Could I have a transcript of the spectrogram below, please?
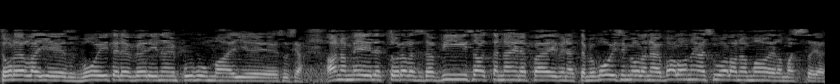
Todella, Jeesus, voitele veli näin puhumaan, Jeesus. Ja anna meille todella sitä viisautta näinä päivinä, että me voisimme olla näin valona ja suolana maailmassa. Ja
